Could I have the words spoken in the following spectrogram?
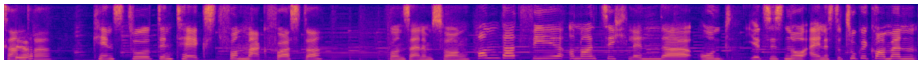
Sandra, kennst du den Text von Mark Forster von seinem Song 194 Länder und jetzt ist noch eines dazugekommen,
